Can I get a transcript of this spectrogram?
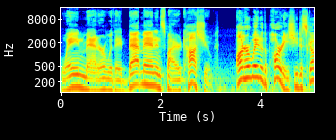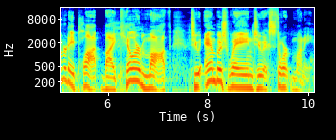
Wayne Manor with a Batman inspired costume. On her way to the party, she discovered a plot by Killer Moth to ambush Wayne to extort money.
